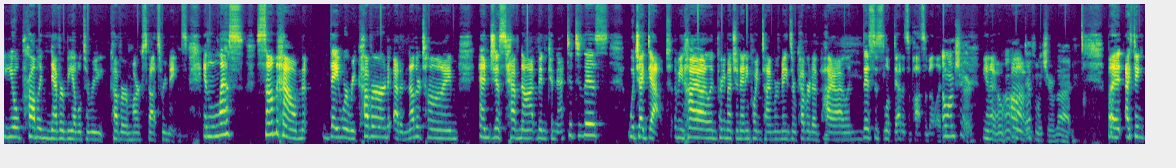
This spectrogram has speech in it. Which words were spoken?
you'll probably never be able to recover Mark Scott's remains unless somehow they were recovered at another time and just have not been connected to this which I doubt. I mean, High Island, pretty much at any point in time, remains recovered at High Island. This is looked at as a possibility. oh i'm sure you know, Oh, i'm um, definitely sure of that but I think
